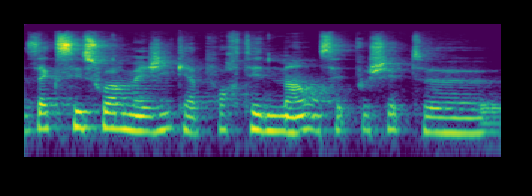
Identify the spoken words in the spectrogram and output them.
ces accessoires magiques à portée de main cette pochette, euh,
